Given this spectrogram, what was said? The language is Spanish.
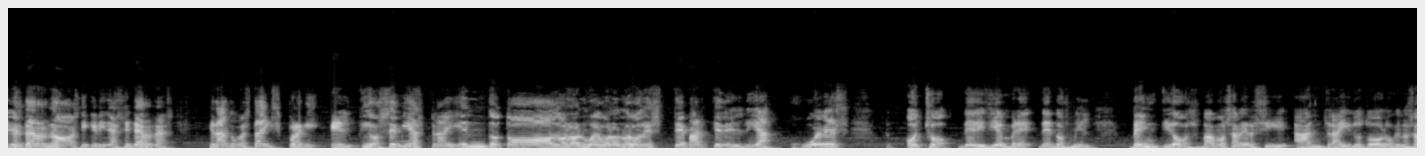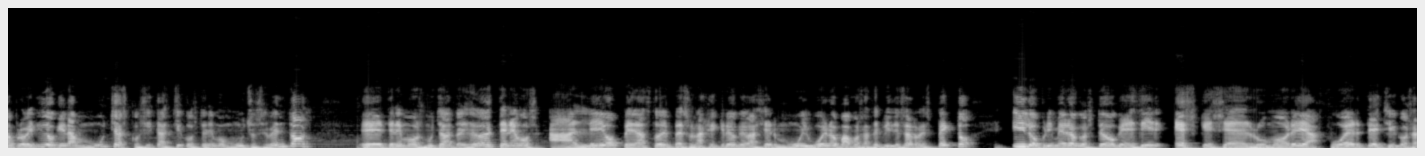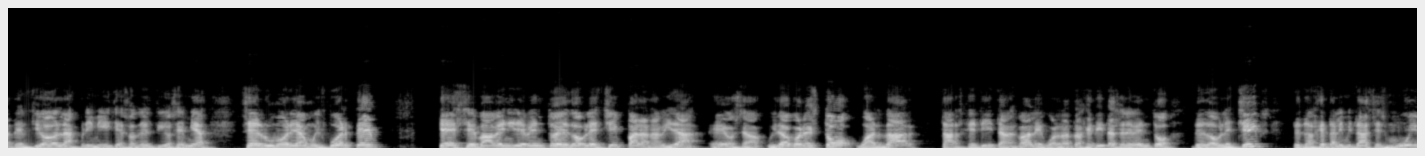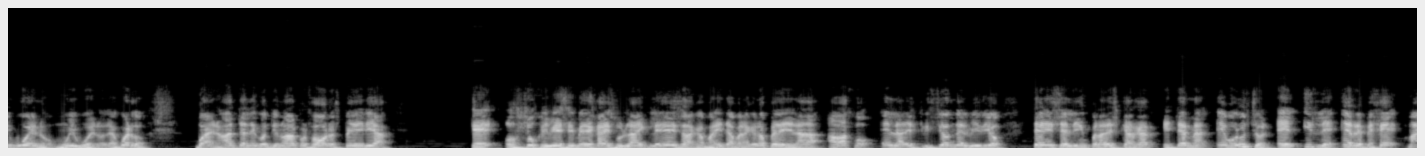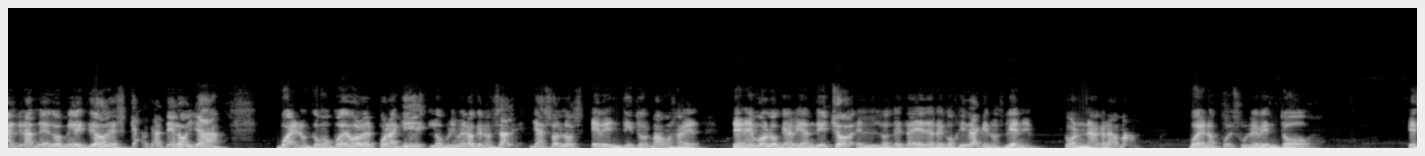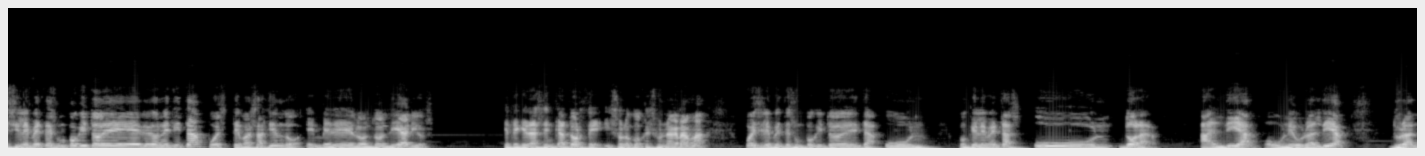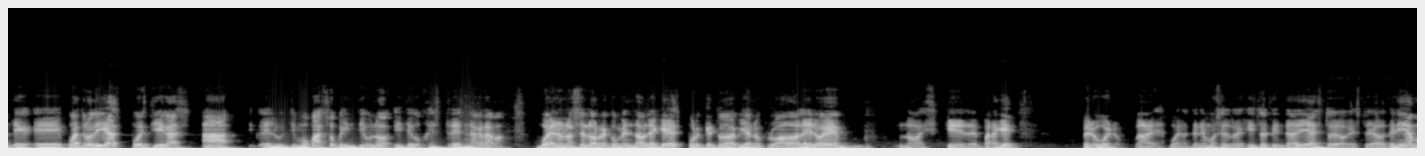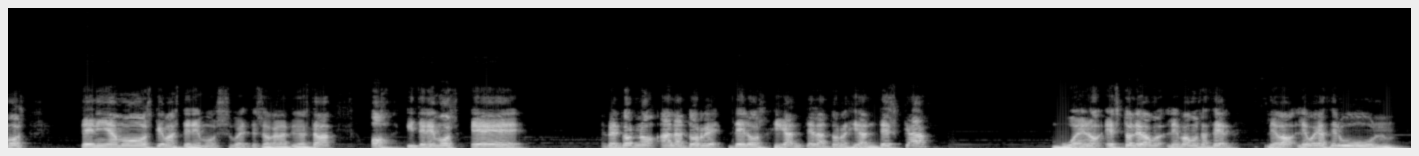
queridos eternos y queridas eternas. ¿Qué tal? ¿Cómo estáis? Por aquí, el tío Semias trayendo todo lo nuevo, lo nuevo de este parte del día jueves 8 de diciembre de 2022. Vamos a ver si han traído todo lo que nos han prometido, que eran muchas cositas, chicos. Tenemos muchos eventos, eh, tenemos muchos actualizadores, tenemos a Leo, pedazo de personaje, creo que va a ser muy bueno. Vamos a hacer vídeos al respecto. Y lo primero que os tengo que decir es que se rumorea fuerte, chicos, atención, las primicias son del tío Semias. Se rumorea muy fuerte que se va a venir evento de doble chip para Navidad. ¿eh? O sea, cuidado con esto, guardar tarjetitas, ¿vale? Guardar tarjetitas, el evento de doble chips, de tarjeta limitadas, es muy bueno, muy bueno, ¿de acuerdo? Bueno, antes de continuar, por favor, os pediría que os suscribieseis y me dejáis un like, le deis a la campanita para que no os perdáis nada. Abajo en la descripción del vídeo tenéis el link para descargar Eternal Evolution, el isle RPG más grande de 2022. Descárgatelo ya. Bueno, como podemos ver por aquí, lo primero que nos sale ya son los eventitos. Vamos a ver, tenemos lo que habían dicho, los detalles de recogida que nos viene con Nagrama. Bueno, pues un evento que si le metes un poquito de, de donetita, pues te vas haciendo, en vez de los dos diarios, que te quedas en 14 y solo coges una grama, pues si le metes un poquito de donetita, un, o que le metas un dólar al día o un euro al día, durante eh, cuatro días, pues llegas a el último paso, 21, y te coges 3 nagrama. Bueno, no sé lo recomendable que es, porque todavía no he probado al héroe. No, es que, ¿para qué? Pero bueno, ver, bueno, tenemos el registro de 30 días, esto, esto ya lo teníamos. Teníamos, ¿qué más tenemos? Bueno, tesoro galáctico estaba. Oh, y tenemos eh, retorno a la torre de los gigantes, la torre gigantesca. Bueno, esto le vamos, le vamos a hacer, le, voy a hacer un,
